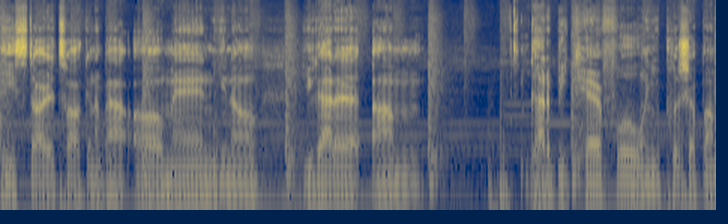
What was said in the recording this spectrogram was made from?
he started talking about, oh man, you know, you gotta um, gotta be careful when you push up on,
